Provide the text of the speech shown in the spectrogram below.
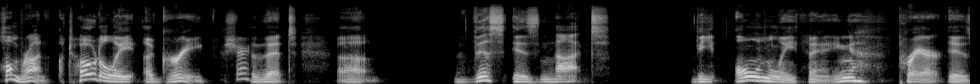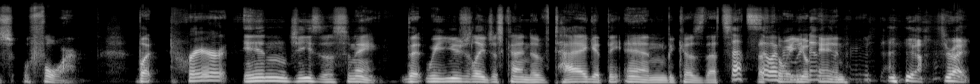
home run. I Totally agree sure. that uh, this is not the only thing prayer is for, but prayer in Jesus' name that we usually just kind of tag at the end because that's That's, so the way you end. is. Yeah, that's right.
